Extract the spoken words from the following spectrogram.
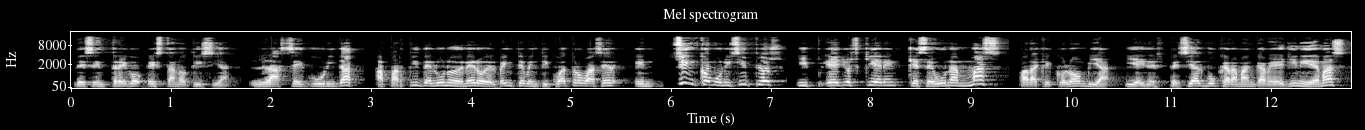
Les entrego esta noticia. La seguridad a partir del 1 de enero del 2024 va a ser en cinco municipios y ellos quieren que se unan más para que Colombia y en especial Bucaramanga, Medellín y demás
